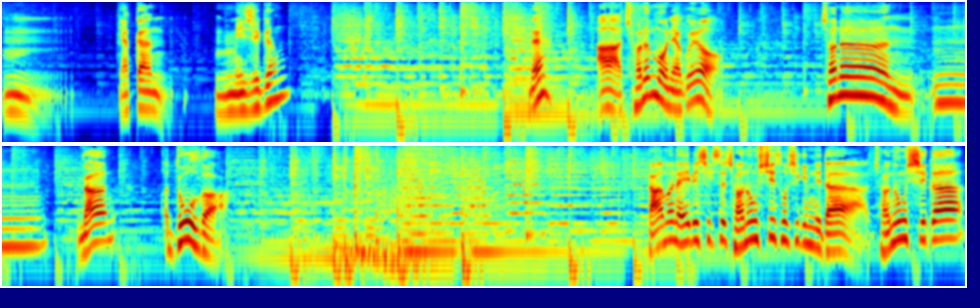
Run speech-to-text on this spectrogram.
음, 약간 미지근? 네? 아, 저는 뭐냐고요? 저는 음, 난 둘다. 다음은 AB6 전웅 씨 소식입니다. 전웅 씨가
